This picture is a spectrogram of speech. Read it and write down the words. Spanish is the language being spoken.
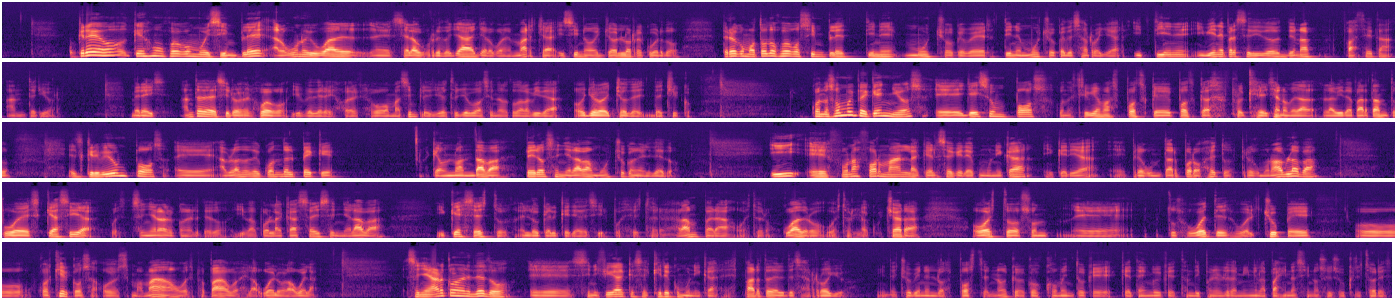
Creo que es un juego muy simple, alguno igual eh, se le ha ocurrido ya, ya lo pone en marcha, y si no, yo os lo recuerdo. Pero como todo juego simple, tiene mucho que ver, tiene mucho que desarrollar y, tiene, y viene precedido de una faceta anterior. Veréis, antes de deciros el juego, y veréis, joder, qué juego más simple, yo esto llevo haciéndolo toda la vida, o yo lo he hecho de, chico. Cuando son muy pequeños, eh, un post, cuando escribía más posts que podcast, porque ya no me da la vida para tanto, escribí un post eh, hablando de cuando el peque, que aún no andaba, pero señalaba mucho con el dedo. Y eh, fue una forma en la que él se quería comunicar y quería eh, preguntar por objetos, pero como no hablaba, pues ¿qué hacía? Pues señalar con el dedo. Iba por la casa y señalaba. ¿Y qué es esto? Es lo que él quería decir. Pues esto era la lámpara, o esto era un cuadro, o esto es la cuchara, o estos son eh, tus juguetes, o el chupe, o cualquier cosa, o es mamá, o es papá, o es el abuelo o la abuela. Señalar con el dedo eh, significa que se quiere comunicar, es parte del desarrollo. De hecho vienen los pósters, ¿no? Que, que, os comento que, que, tengo y que están disponibles también en la página si no sois suscriptores.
